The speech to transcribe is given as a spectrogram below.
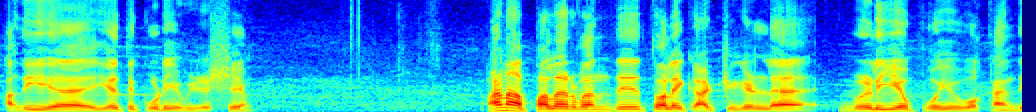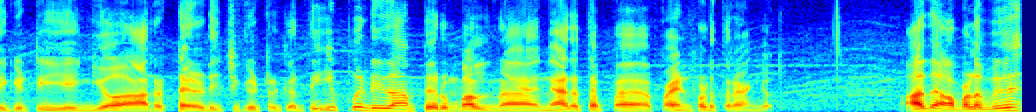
அது ஏ- ஏற்றுக்கூடிய விஷயம். ஆனால் பலர் வந்து தொலைக்காட்சிகளில் வெளியே போய் உக்காந்துக்கிட்டு எங்கேயோ அரட்டை அடிச்சுக்கிட்டு இருக்கிறது இப்படி தான் பெரும்பாலும் நேரத்தை ப பயன்படுத்துகிறாங்க அது அவ்வளவு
